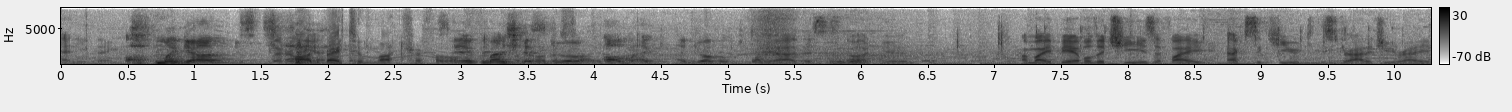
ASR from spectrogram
anything. Oh my god. Literally Oh, anything. back too much, I fell off. Damn, I just other drove. side. Oh, my, I dropped it twice. Yeah, this is I'm not good. I might be able to cheese if I execute the strategy right.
